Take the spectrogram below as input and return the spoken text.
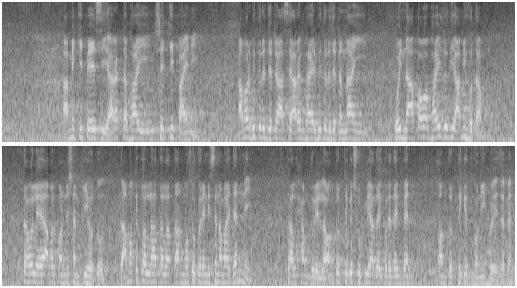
আমি কি পেয়েছি আর একটা ভাই সে কি পায়নি। আমার ভিতরে যেটা আছে, আরেক ভাইয়ের ভিতরে যেটা নাই, ওই না পাওয়া ভাই যদি আমি হতাম, তাহলে আমার কন্ডিশন কি হতো? তো আমাকে তো আল্লাহ তালা তার মতো করে নিচে নামায় দেননি। তো আলহামদুলিল্লাহ, অন্তর থেকে শুক্রিয়া আদায় করে দেখবেন, অন্তর থেকে ধনী হয়ে যাবেন।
